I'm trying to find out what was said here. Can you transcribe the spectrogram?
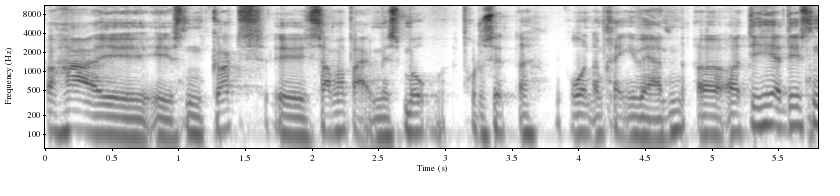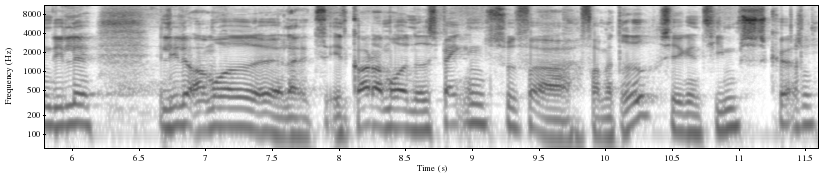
og har øh, øh, sådan et godt øh, samarbejde med små producenter rundt omkring i verden. Og, og det her, det er sådan et lille, et lille område, øh, eller et, et godt område nede i Spanien, syd for, for Madrid, cirka en times kørsel.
